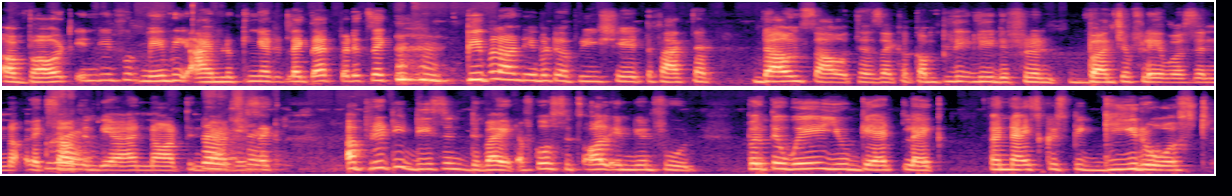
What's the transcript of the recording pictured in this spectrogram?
about Indian food. Maybe I'm looking at it like that, but it's like Mhm. people aren't able to appreciate the fact that down south has like a completely different bunch of flavors than no- like South Right. India and North India. Right, There's right. like a pretty decent divide. Of course, it's all Indian food, but the way you get like a nice crispy ghee roast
